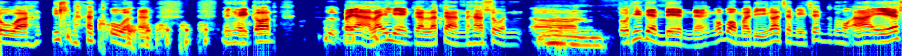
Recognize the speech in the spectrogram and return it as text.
ตัวยี่สิบห้าตัว ยังไงก็ ไปอ่านไล่เรียงกันแล้วกันนะฮะ ส่วนตัวที่เด่นๆเนี่ยงบออกมาดีก็จะมีเช่นตัวของ RS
